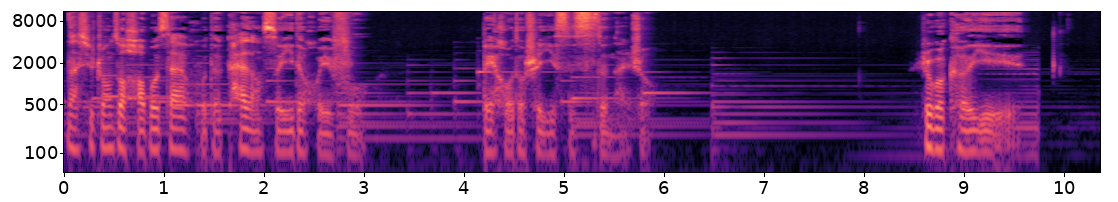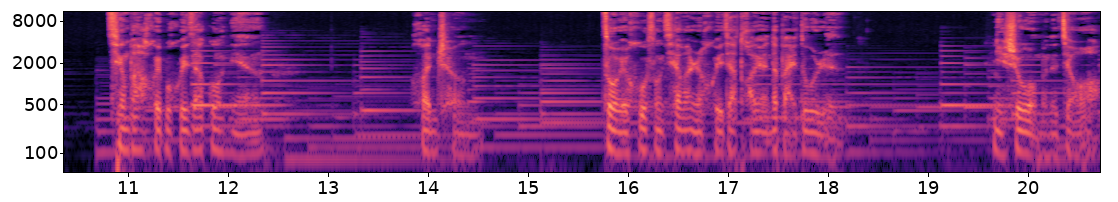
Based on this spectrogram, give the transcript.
那些装作毫不在乎的开朗随意的回复，背后都是一丝丝的难受。如果可以，请把回不回家过年换成作为护送千万人回家团圆的摆渡人。你是我们的骄傲，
